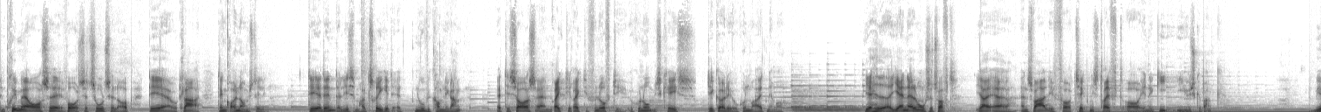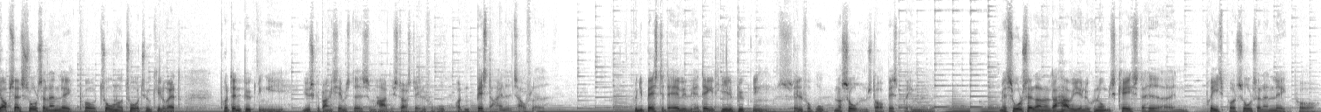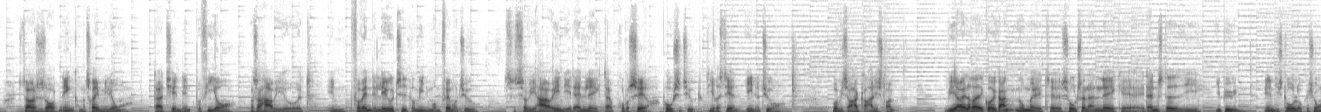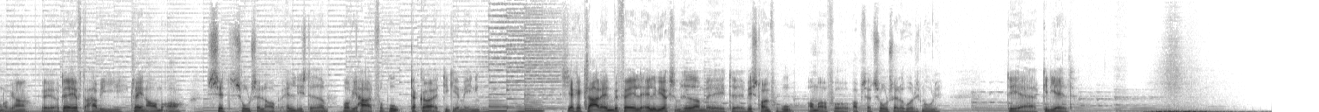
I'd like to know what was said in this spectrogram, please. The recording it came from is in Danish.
Den primære årsag for at sætte solceller op, det er jo klart den grønne omstilling. Det er den, der ligesom har trigget, at nu er vi kommet i gang. At det så også er en rigtig, rigtig fornuftig økonomisk case, det gør det jo kun meget nemmere. Jeg hedder Jan Almose Toft. Jeg er ansvarlig for teknisk drift og energi i Jyske Bank. Vi har opsat solcelleanlæg på 222 kW på den bygning i Jyske Banks hjemsted, som har det største elforbrug og den bedste egnede tagflade. På de bedste dage vil vi have dækket hele bygningens elforbrug, når solen står bedst på himlen. Med solcellerne der har vi en økonomisk case, der hedder en pris på et solcelleanlæg på størrelsesorden 1,3 millioner, der er tjent ind på fire år. Og så har vi jo et, en forventet levetid på minimum 25. Så, så vi har jo egentlig et anlæg, der producerer positivt de resterende 21 år, hvor vi så har gratis strøm. Vi er allerede gået i gang nu med et solcelleranlæg solcelleanlæg øh, et andet sted i, i byen, en af de store lokationer, vi har. Øh, og derefter har vi planer om at sætte solceller op alle de steder, hvor vi har et forbrug, der gør, at de giver mening. Jeg kan klart anbefale alle virksomheder med et øh, vist strømforbrug om at få opsat solceller hurtigst muligt. Det er genialt.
